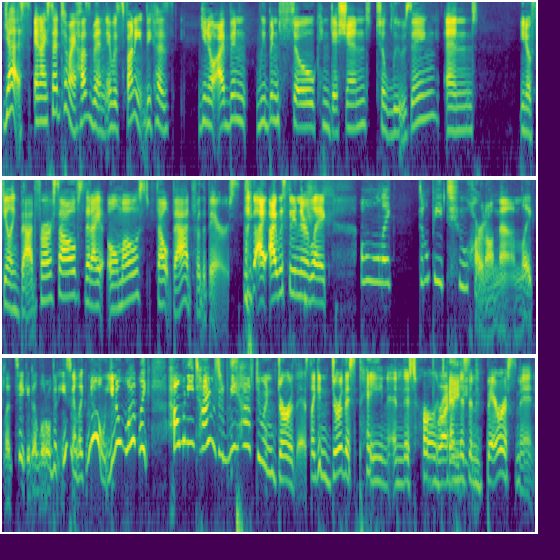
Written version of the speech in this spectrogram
Yes, and I said to my husband, it was funny because you know I've been we've been so conditioned to losing and you know feeling bad for ourselves that I almost felt bad for the Bears. Like I, I was sitting there like, oh, like don't be too hard on them. Like let's take it a little bit easy. I'm like, no, you know what? Like how many times did we have to endure this? Like endure this pain and this hurt Right. and this embarrassment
